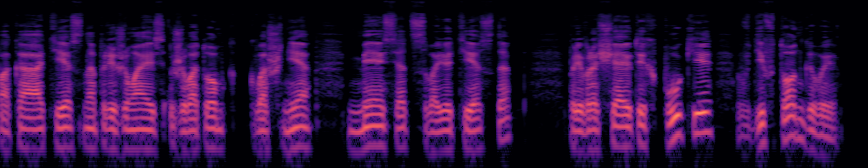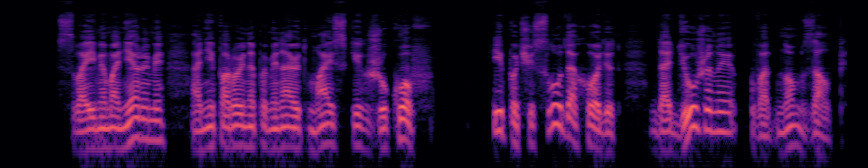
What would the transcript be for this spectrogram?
пока, тесно прижимаясь животом к квашне, месяц свое тесто, превращают их пуки в дифтонговые. Своими манерами они порой напоминают майских жуков и по числу доходят до дюжины в одном залпе.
